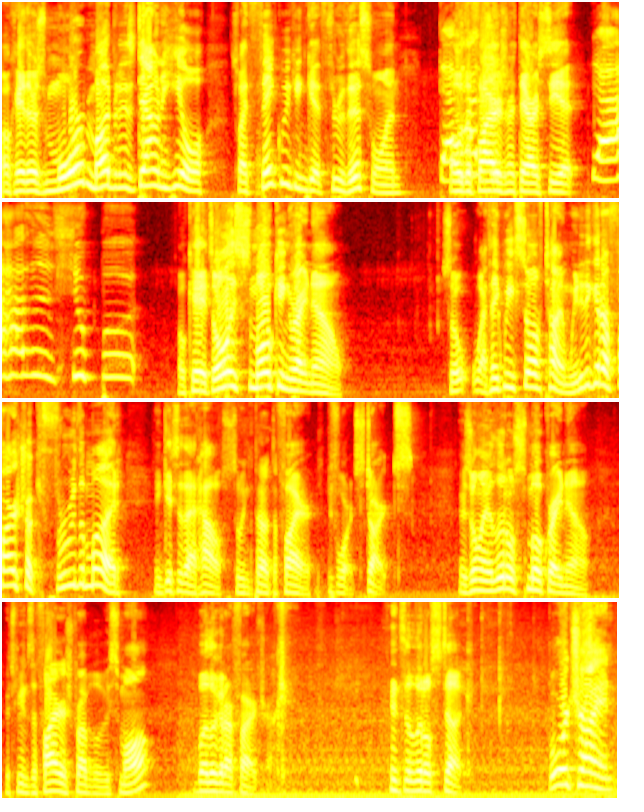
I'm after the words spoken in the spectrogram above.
Okay, there's more mud, but it's downhill, so I think we can get through this one. That oh, the fire's a- right there. I see it. Yeah, it has a super. Okay, it's only smoking right now. So I think we still have time. We need to get our fire truck through the mud and get to that house so we can put out the fire before it starts. There's only a little smoke right now, which means the fire is probably small. But look at our fire truck. it's a little stuck. But we're trying.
